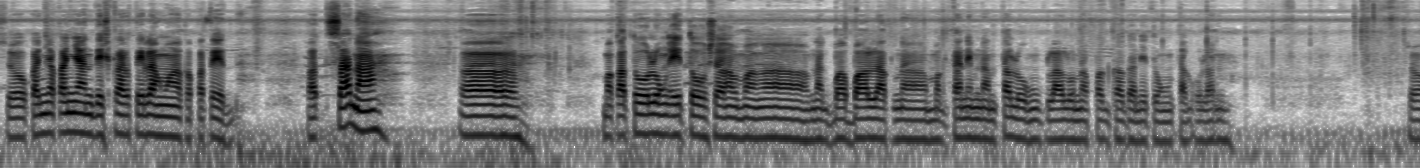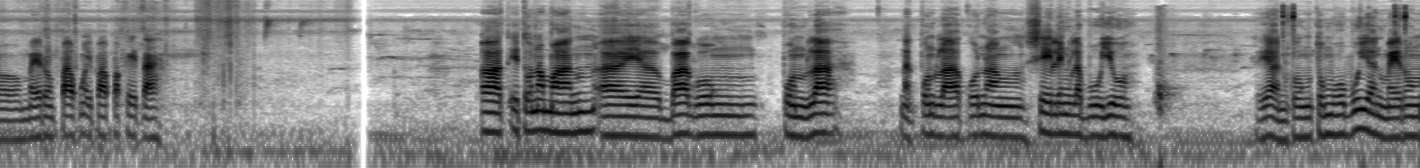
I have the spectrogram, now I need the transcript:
So kanya-kanyang diskarte lang mga kapatid. At sana ah, makatulong ito sa mga nagbabalak na magtanim ng talong lalo na pagka ganitong tag-ulan. So mayroon pa akong ipapakita. At ito naman ay ah, bagong punla. Nagpunla ako ng siling labuyo. Ayan, kung tumubo yan, mayroong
